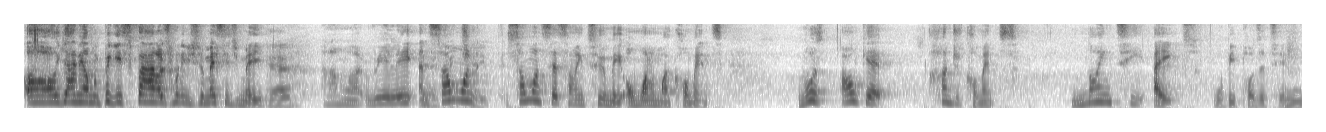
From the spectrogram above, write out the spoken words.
oh, Yianni, I'm the biggest fan. I just wanted you to message me. Yeah. And I'm like, really? And bit someone, someone said something to me on one of my comments. Was I'll get 100 comments, 98 will be positive, Hmm.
